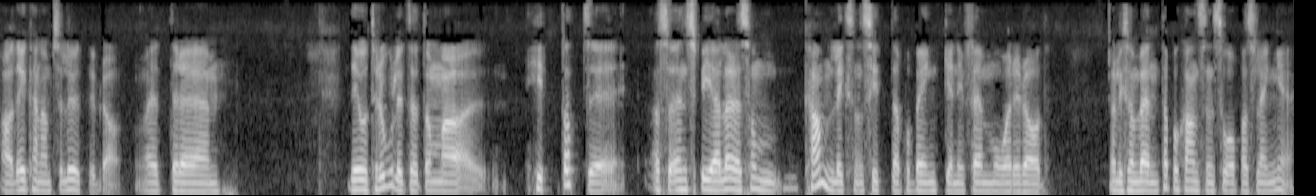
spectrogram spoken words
Ja, det kan absolut bli bra. Heter det? Det är otroligt att de har hittat eh, alltså en spelare som kan liksom sitta på bänken i fem år i rad och liksom vänta på chansen så pass länge.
